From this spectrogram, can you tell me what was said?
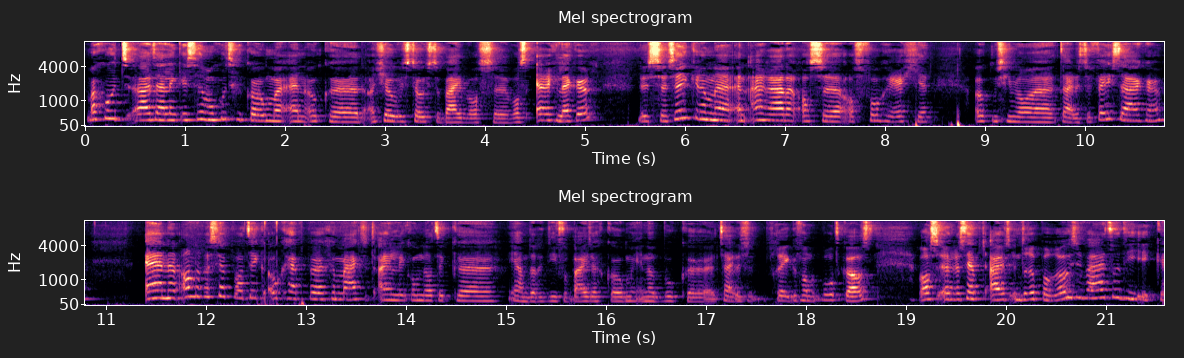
Maar goed, uiteindelijk is het helemaal goed gekomen. En ook de anchovy toast erbij was, uh, was erg lekker. Dus uh, zeker een, een aanrader als, als voorgerechtje. Ook misschien wel tijdens de feestdagen. En een ander recept wat ik ook heb gemaakt uiteindelijk, omdat ik, ja, omdat ik die voorbij zag komen in dat boek tijdens het bespreken van de podcast, was een recept uit een druppel rozenwater die ik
